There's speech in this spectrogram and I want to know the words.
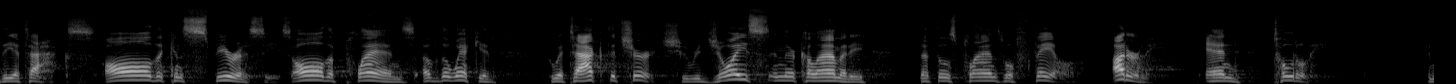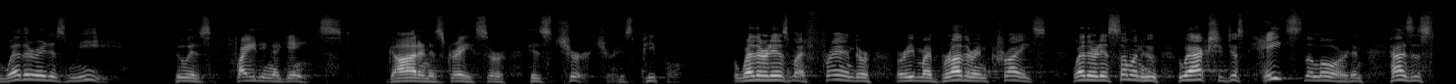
the attacks, all the conspiracies, all the plans of the wicked who attack the church, who rejoice in their calamity, that those plans will fail utterly and totally. And whether it is me who is fighting against God and His grace or His church or His people. Or whether it is my friend or, or even my brother in Christ, whether it is someone who, who actually just hates the Lord and has his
